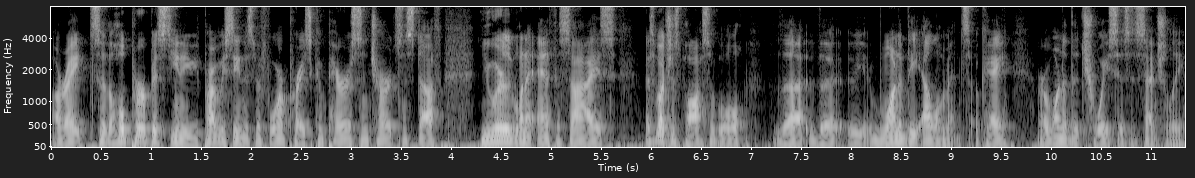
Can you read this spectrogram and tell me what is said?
All right, so the whole purpose, you know, you've probably seen this before in price comparison charts and stuff. You really want to emphasize as much as possible the the one of the elements, okay, or one of the choices essentially.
